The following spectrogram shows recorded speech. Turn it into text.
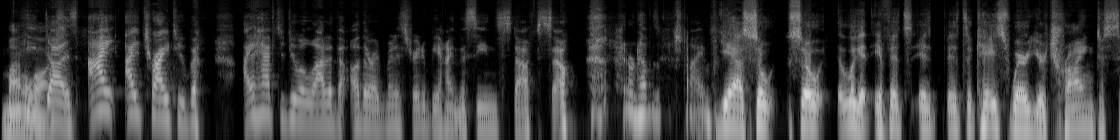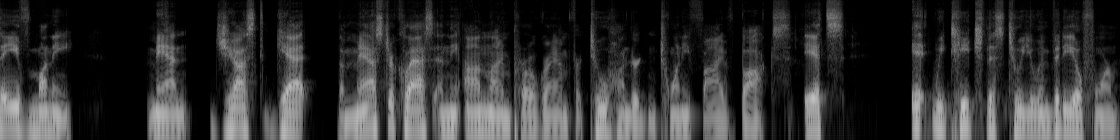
monologues He does. I I try to, but I have to do a lot of the other administrative behind the scenes stuff, so I don't have as much time. yeah so so look at if it's if it's a case where you're trying to save money man just get the masterclass and the online program for 225 bucks it's it we teach this to you in video form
